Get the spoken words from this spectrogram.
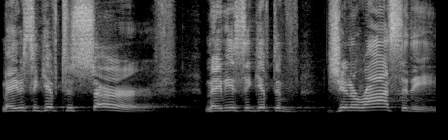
maybe it's a gift to serve, maybe it's a gift of generosity.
